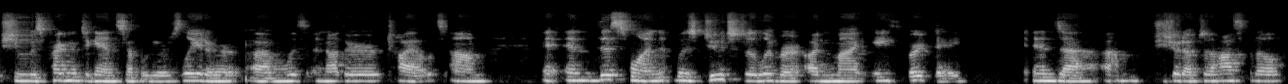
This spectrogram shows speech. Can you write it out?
she was pregnant again several years later um, with another child. Um, and this one was due to deliver on my eighth birthday, and uh, um, she showed up to the hospital,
